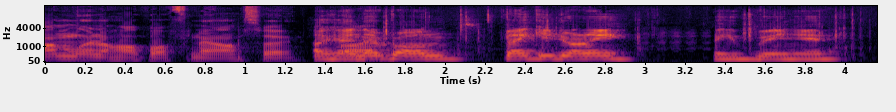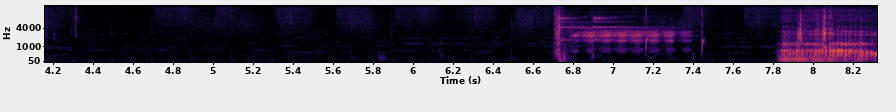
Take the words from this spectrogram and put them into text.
I'm gonna hop off now. So. Okay, no problem. Thank you, Johnny. Thank you for being here. Uh,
